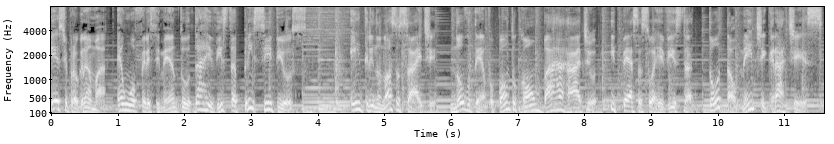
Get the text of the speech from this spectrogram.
Este programa é um oferecimento da revista Princípios. Entre no nosso site novotempo.com/rádio e peça sua revista totalmente grátis.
